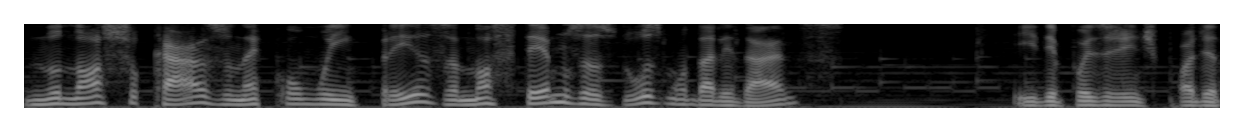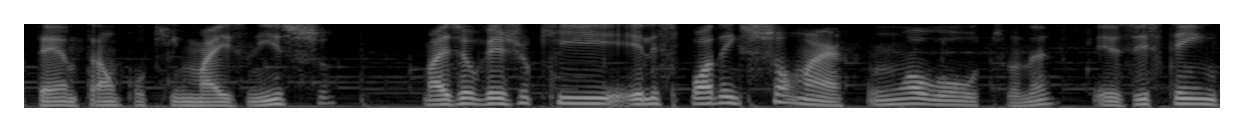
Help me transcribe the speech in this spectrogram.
no nosso caso, né, como empresa, nós temos as duas modalidades, e depois a gente pode até entrar um pouquinho mais nisso mas eu vejo que eles podem somar um ao outro, né? Existem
